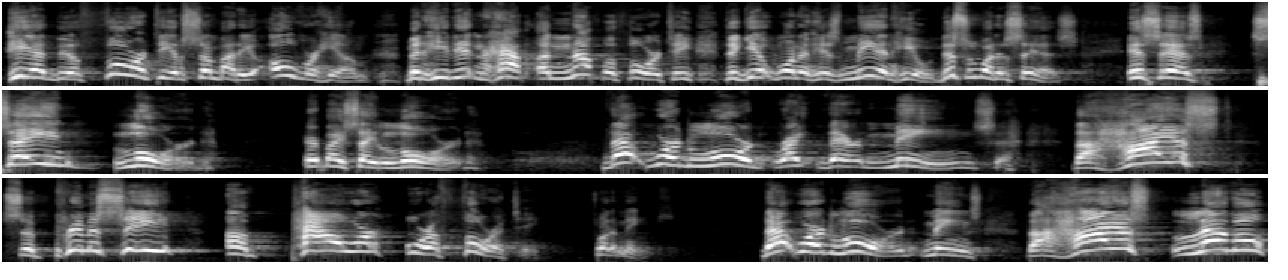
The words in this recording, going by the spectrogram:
he had the authority of somebody over him, but he didn't have enough authority to get one of his men healed. This is what it says it says, saying, Lord. Everybody say, Lord. That word Lord right there means the highest supremacy of power or authority. That's what it means. That word Lord means the highest level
